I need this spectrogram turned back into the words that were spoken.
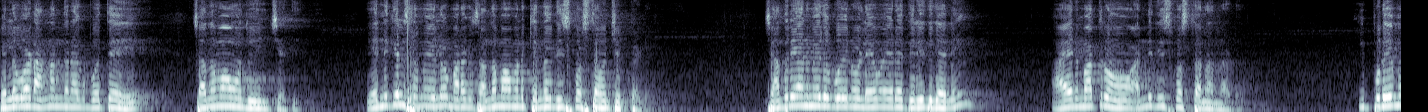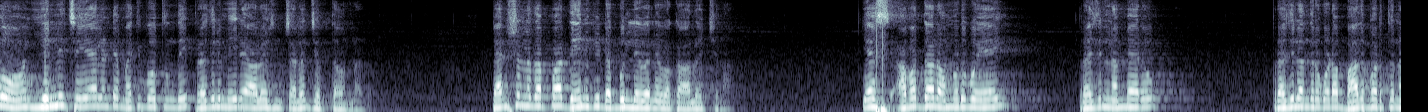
పిల్లవాడు అన్నం తినకపోతే చందమామ చూపించేది ఎన్నికల సమయంలో మనకు చందమామను కిందకి తీసుకొస్తామని చెప్పాడు. చంద్రయాన్ మీద పోయిన వాళ్ళు ఏమయ్యారో తెలియదు కానీ ఆయన మాత్రం అన్ని తీసుకొస్తానన్నాడు. ఇప్పుడేమో ఇవన్నీ చేయాలంటే మతిపోతుంది ప్రజలు మీరే ఆలోచించాలని చెప్తా ఉన్నాడు. పెన్షన్లు తప్ప దేనికి డబ్బులు లేవనే ఒక ఆలోచన. ఎస్ అబద్ధాలు అమ్ముడుపోయాయి. ప్రజలు నమ్మారు. ప్రజలందరూ కూడా బాధపడుతున్న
